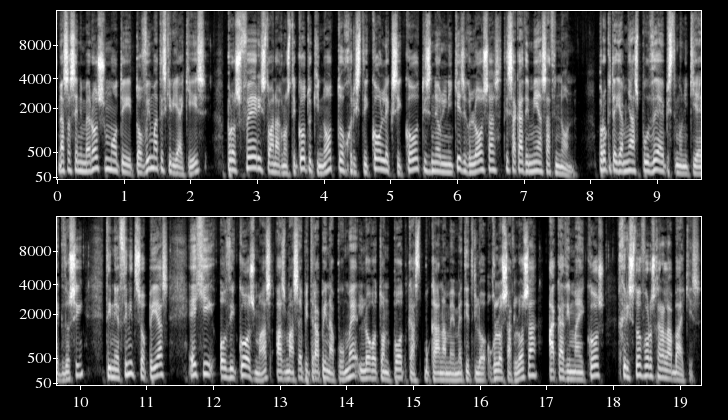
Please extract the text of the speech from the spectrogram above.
να σας ενημερώσουμε ότι το Βήμα της Κυριακής προσφέρει στο αναγνωστικό του κοινό το χρηστικό λεξικό της νεοελληνικής γλώσσας της Ακαδημίας Αθηνών. Πρόκειται για μια σπουδαία επιστημονική έκδοση, την ευθύνη της οποίας έχει ο δικός μας, ας μας επιτραπεί να πούμε, λόγω των podcast που κάναμε με τίτλο Γλώσσα-Γλώσσα, ακαδημαϊκός Χριστόφορος Χαραλαμπάκης.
